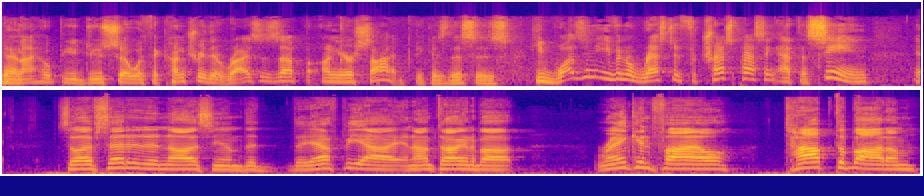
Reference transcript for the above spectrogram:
And I hope you do so with a country that rises up on your side because this is, he wasn't even arrested for trespassing at the scene. So I've said it in nauseum. The the FBI, and I'm talking about rank and file, top to bottom,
